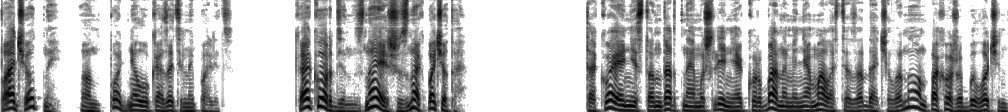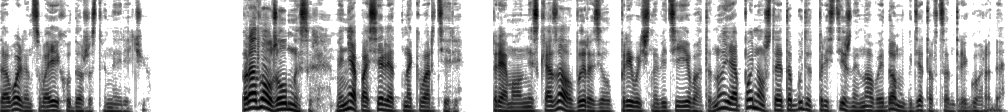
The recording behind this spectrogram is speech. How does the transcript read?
«Почетный», — он поднял указательный палец. «Как орден, знаешь, знак почета». Такое нестандартное мышление Курбана меня малость озадачило, но он, похоже, был очень доволен своей художественной речью. Продолжил мысль. Меня поселят на квартире. Прямо он не сказал, выразил привычно витиевато, но я понял, что это будет престижный новый дом где-то в центре города.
